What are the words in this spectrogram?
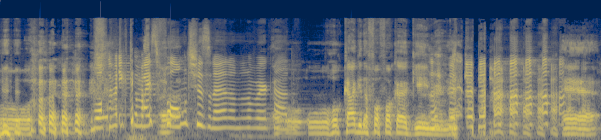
O, O homem que tem mais fontes, né, no, no mercado. o, o Hokage da fofoca gamer, né? É,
